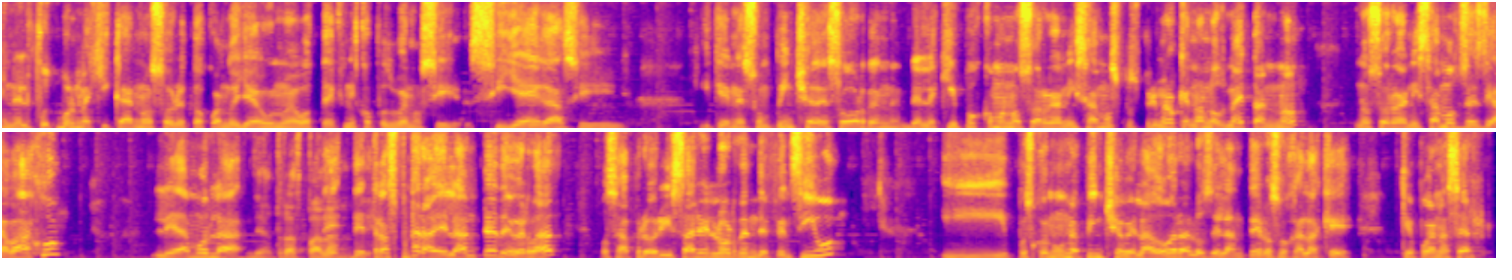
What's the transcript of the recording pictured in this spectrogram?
en el fútbol mexicano, sobre todo cuando llega un nuevo técnico, pues bueno, si, si llegas y y tienes un pinche desorden del equipo, ¿cómo nos organizamos? Pues primero que no nos metan, ¿no? Nos organizamos desde abajo, le damos la... De atrás para adelante. De, atrás para adelante, de verdad. O sea, priorizar el orden defensivo y pues con una pinche veladora los delanteros, ojalá que, que puedan hacer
